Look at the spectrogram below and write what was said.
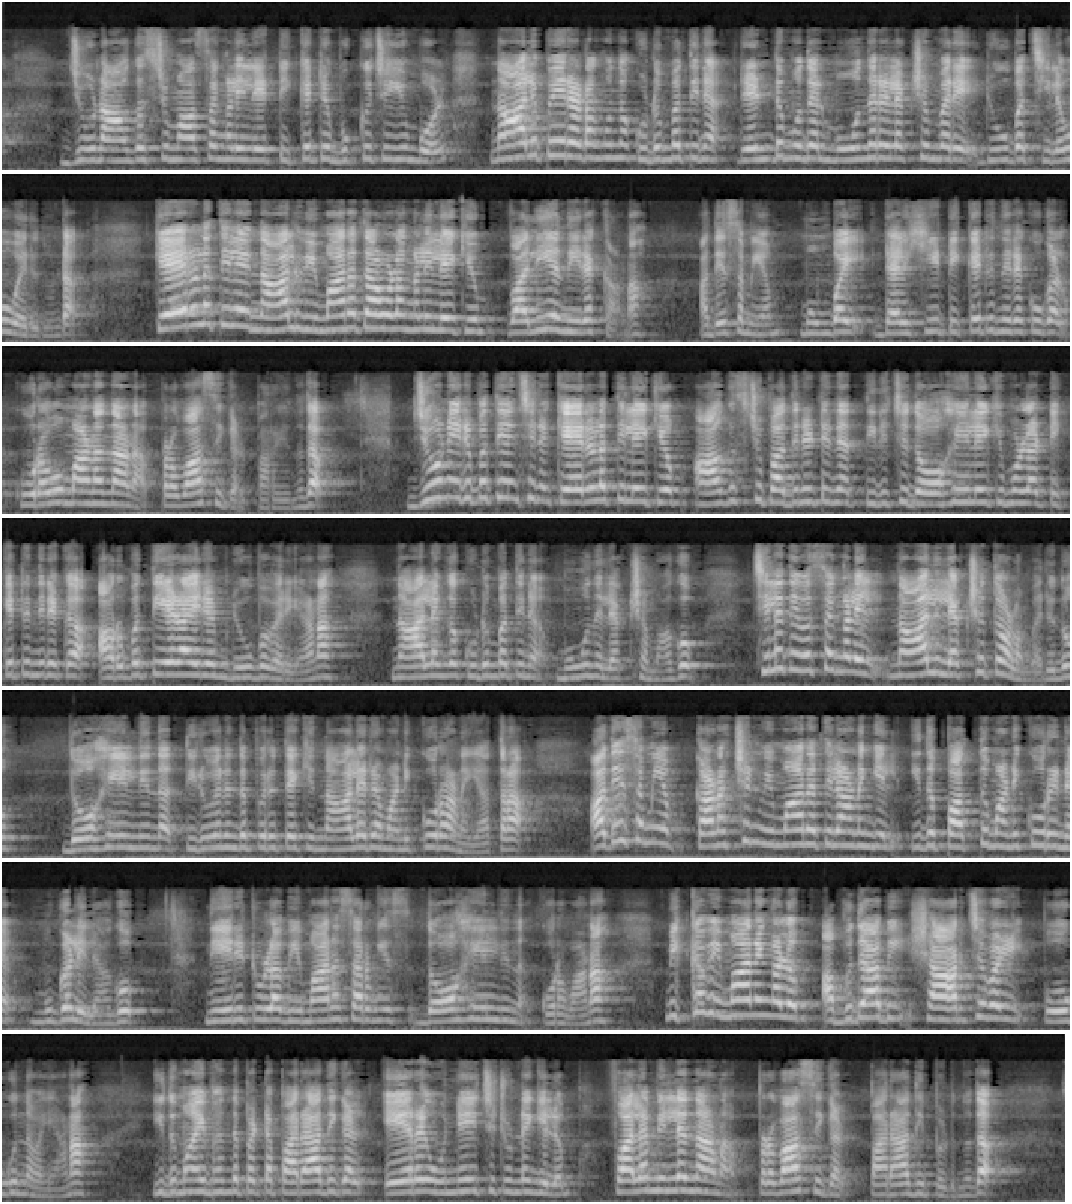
ജൂൺ ആഗസ്റ്റ് മാസങ്ങളിലെ ടിക്കറ്റ് ബുക്ക് ചെയ്യുമ്പോൾ നാല് പേരടങ്ങുന്ന കുടുംബത്തിന് രണ്ട് മുതൽ മൂന്നര ലക്ഷം വരെ രൂപ ചിലവ് വരുന്നുണ്ട്. കേരളത്തിലെ നാല് വിമാനത്താവളങ്ങളിലേക്കും വലിയ നിരക്കാണ്. അതേസമയം മുംബൈ ഡൽഹി ടിക്കറ്റ് നിരക്കുകൾ കുറവുമാണെന്നാണ് പ്രവാസികൾ പറയുന്നത്. ജൂൺ ഇരുപത്തിയഞ്ചിന് കേരളത്തിലേക്കും ആഗസ്റ്റ് പതിനെട്ടിന് തിരിച്ച് ദോഹയിലേക്കുമുള്ള ടിക്കറ്റ് നിരക്ക് അറുപത്തിയേഴായിരം രൂപ വരെയാണ്. നാലംഗ കുടുംബത്തിന് മൂന്ന് ലക്ഷമാകും. ചില ദിവസങ്ങളിൽ നാല് ലക്ഷത്തോളം വരുന്നു. ദോഹയിൽ നിന്ന് തിരുവനന്തപുരത്തേക്ക് നാലര മണിക്കൂറാണ് യാത്ര. അതേസമയം കണക്ഷൻ വിമാനത്തിലാണെങ്കിൽ ഇത് പത്ത് മണിക്കൂറിന് മുകളിലാകും. നേരിട്ടുള്ള വിമാന സർവീസ് ദോഹയിൽ നിന്ന് കുറവാണ്. മിക്ക വിമാനങ്ങളും അബുദാബി ഷാർജ വഴി പോകുന്നവയാണ്. ഇതുമായി ബന്ധപ്പെട്ട പരാതികൾ ഏറെ ഉന്നയിച്ചിട്ടുണ്ടെങ്കിലും ഫലമില്ലെന്നാണ് പ്രവാസികൾ പരാതിപ്പെടുന്നത്.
